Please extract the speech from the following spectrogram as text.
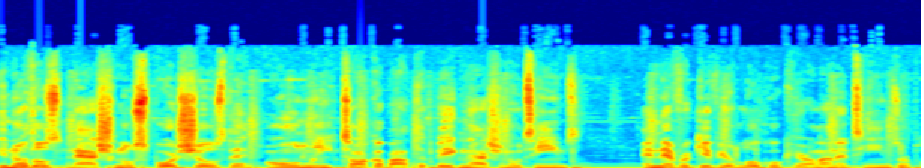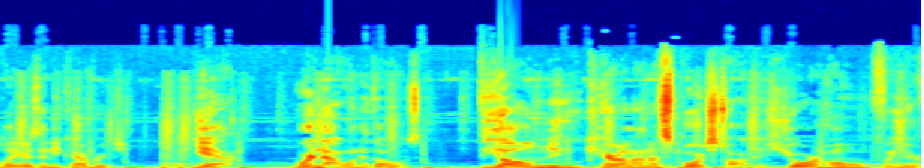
You know those national sports shows that only talk about the big national teams and never give your local Carolina teams or players any coverage? Yeah, we're not one of those. The all new Carolina Sports Talk is your home for your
